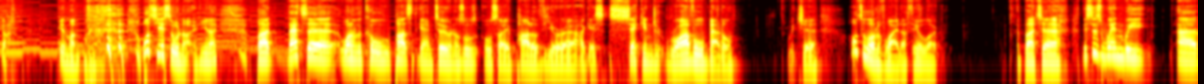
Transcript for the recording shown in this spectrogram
God, get my. What's yes or no? You know, but that's uh, one of the cool parts of the game too, and it was also part of your, uh, I guess, second rival battle, which uh, holds a lot of weight. I feel like. But uh, this is when we. Uh,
